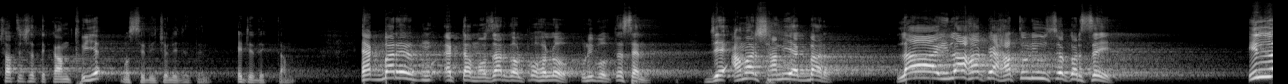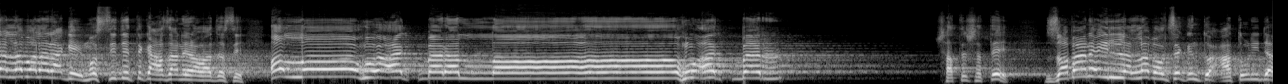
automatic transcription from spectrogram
সাথে সাথে কাম থুইয়ে মসজিদে চলে যেতেন, এটা দেখতাম। একবারের একটা মজার গল্প হলো, উনি বলতেছেন যে, আমার স্বামী একবার লা ইলাহাকে হাতুড়ি উঁচু করছে। ইল্লাল্লাহ বলার আগে মসজিদের থেকে আজানের আওয়াজ আছে আল্লাহু আকবার আল্লাহু আকবার। সাথে সাথে জবানে ইল্লাল্লাহ বলছে, কিন্তু আতুড়িটা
